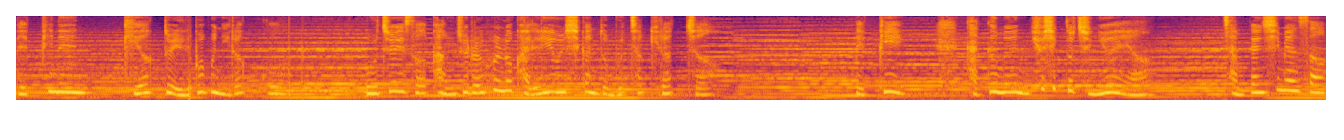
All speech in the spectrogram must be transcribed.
매피는 기억도 일부분 잃었고, 우주에서 방주를 홀로 관리해온 시간도 무척 길었죠. 매피, 가끔은 휴식도 중요해요. 잠깐 쉬면서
